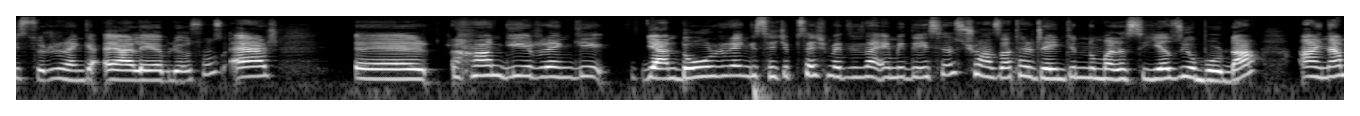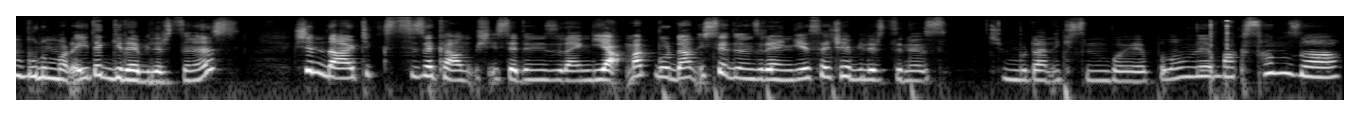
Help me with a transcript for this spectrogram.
bir sürü rengi ayarlayabiliyorsunuz. Eğer e, hangi rengi yani doğru rengi seçip seçmediğinizden emin değilseniz şu an zaten rengin numarası yazıyor burada. Aynen bu numarayı da girebilirsiniz. Şimdi artık size kalmış istediğiniz rengi yapmak. Buradan istediğiniz rengi seçebilirsiniz. Şimdi buradan ikisini boya yapalım ve baksanıza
